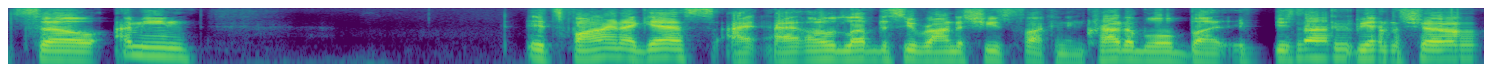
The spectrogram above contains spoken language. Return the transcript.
so I mean, it's fine, I guess. I I would love to see Ronda. She's fucking incredible, but if she's not going to be on the show,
